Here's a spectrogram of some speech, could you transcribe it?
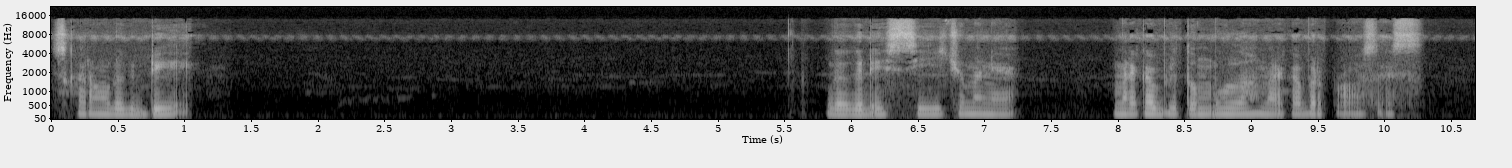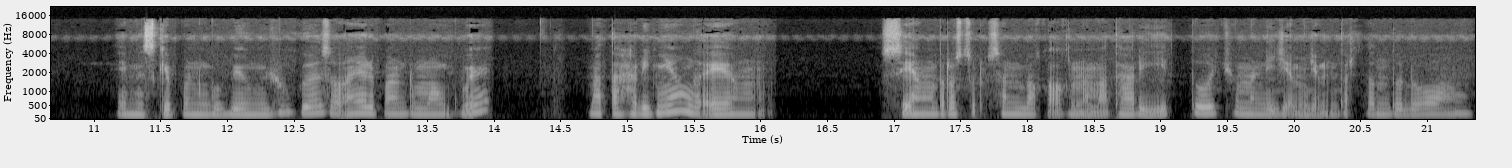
sekarang udah gede. Gak gede sih cuman ya mereka bertumbuh lah mereka berproses. Ya meskipun gue bingung juga soalnya depan rumah gue mataharinya nggak yang siang terus-terusan bakal kena matahari itu cuman di jam-jam tertentu doang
